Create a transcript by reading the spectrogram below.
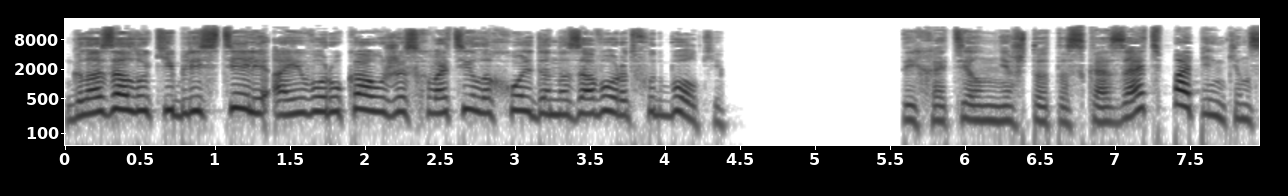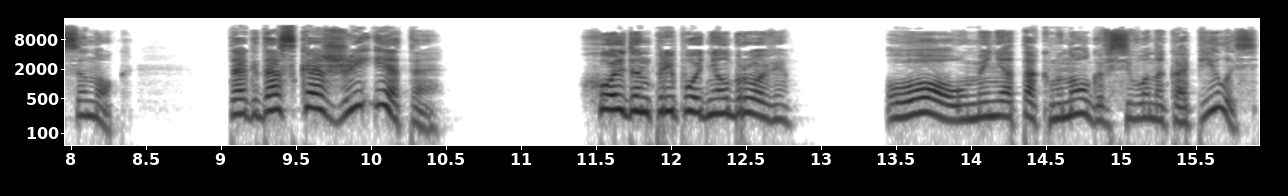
Глаза Луки блестели, а его рука уже схватила Хольдена за ворот футболки. «Ты хотел мне что-то сказать, папенькин сынок? Тогда скажи это!» Хольден приподнял брови. «О, у меня так много всего накопилось,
